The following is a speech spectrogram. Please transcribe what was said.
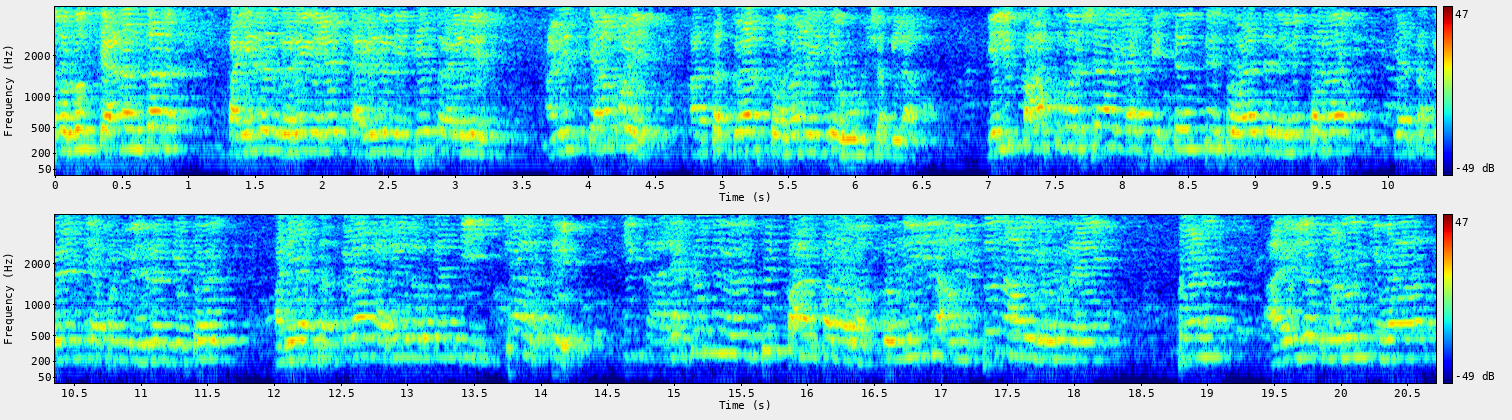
करून त्यानंतर काही जण घरी गेले काही जण इथेच राहिले आणि त्यामुळे हा सगळा सोहळा इथे होऊ शकला. गेली पाच वर्ष या शिष्यवृत्ती सोहळ्याच्या निमित्तानं या सगळ्यांची आपण मेहनत घेतोय आणि या सगळ्या कार्यकर्त्यांची इच्छा असते की कार्यक्रम व्यवस्थित पार पडावा. कोणीही आमचं नाव घेऊ नये. पण आयोजक म्हणून किंवा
